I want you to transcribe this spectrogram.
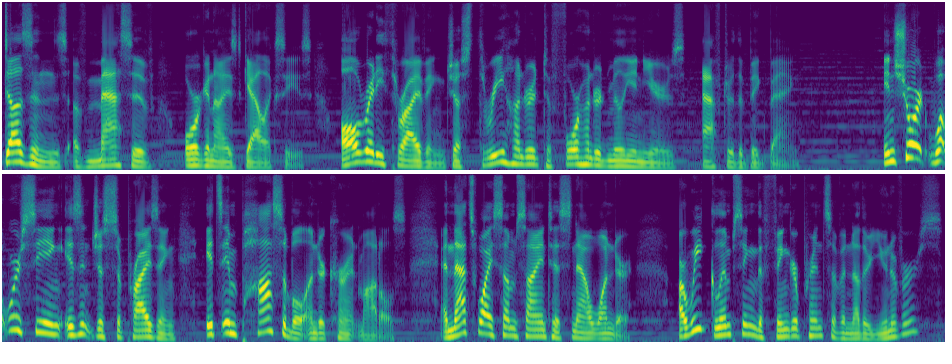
dozens of massive, organized galaxies, already thriving just 300 to 400 million years after the Big Bang. In short, what we're seeing isn't just surprising, it's impossible under current models. And that's why some scientists now wonder, are we glimpsing the fingerprints of another universe?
